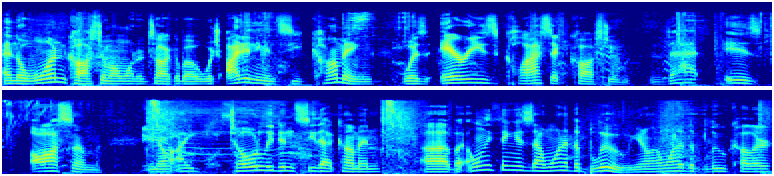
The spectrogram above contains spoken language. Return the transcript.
and the one costume I wanted to talk about, which I didn't even see coming, was Ares' classic costume. That is awesome. You know, I totally didn't see that coming. Uh, but only thing is, I wanted the blue. You know, I wanted the blue color,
